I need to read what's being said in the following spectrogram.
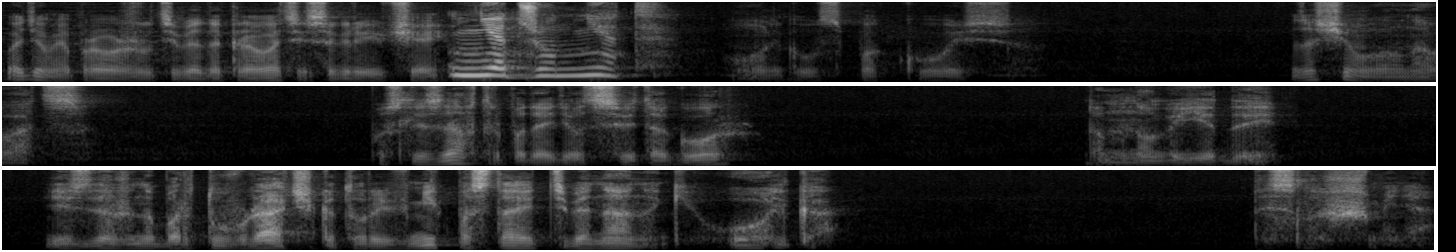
Пойдем, я провожу тебя до кровати и согрею чай. Нет, Джон, нет. Ольга, успокойся. Зачем волноваться? Послезавтра подойдет Светогор. Там много еды. Есть даже на борту врач, который вмиг поставит тебя на ноги. Ольга, ты слышишь меня?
